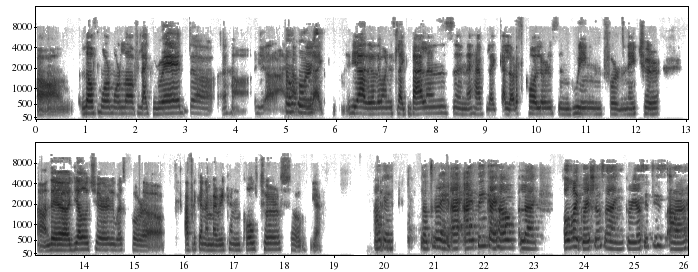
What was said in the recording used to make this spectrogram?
um love more more love like red uh, uh yeah I Of have course. like yeah the other one is like balance and I have like a lot of colors and green for nature and the yellow chair it was for uh African American culture so yeah Okay, that's great. I, I think I have like all my questions and curiosities are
